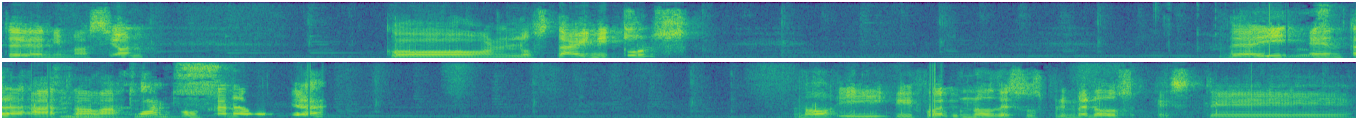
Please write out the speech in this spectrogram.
de animación con los Tiny Toons. De ahí Los entra a Tiny trabajar Toons. con Hanna Barbera. ¿no? Y, y fue uno de sus primeros este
